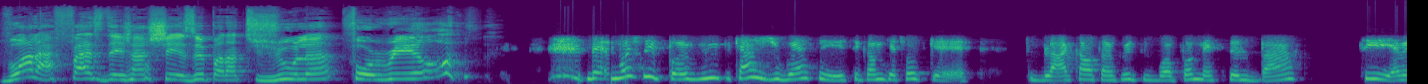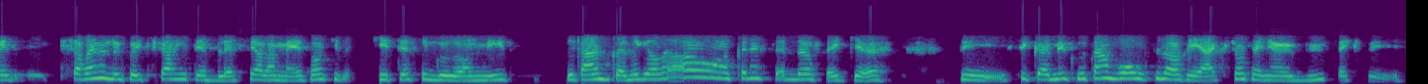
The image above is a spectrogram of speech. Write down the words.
Voir la face des gens chez eux pendant que tu joues, là, for real? ben, moi, je l'ai pas vu. Quand je jouais, c'est, comme quelque chose que tu blackout un peu, tu vois pas, mais sur le banc, tu sais, il y avait certains de nos coéquipiers qui étaient blessés à la maison, qui, qui étaient sur Google Meet. C'est quand même comique. On oh, on connaît celle-là. Fait que c'est, comique. Autant voir aussi leur réaction quand il y a un but. Fait que c'est,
